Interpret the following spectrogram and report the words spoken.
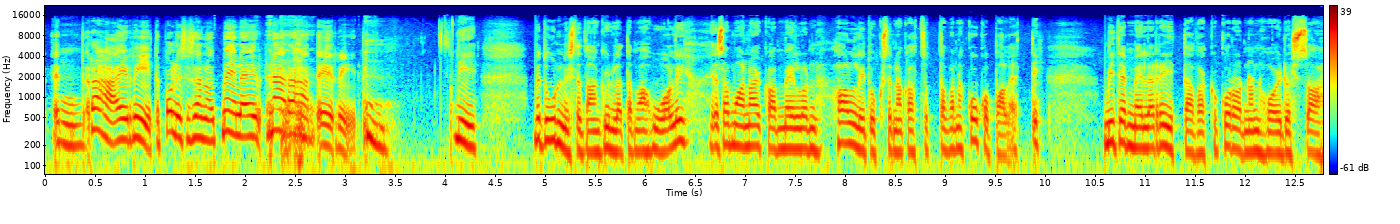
Että mm. raha ei riitä. Poliisi sanoo, että meillä ei, nämä rahat ei riitä. niin. Me tunnistetaan kyllä tämä huoli ja samaan aikaan meillä on hallituksena katsottavana koko paletti. Miten meillä riittää vaikka koronan hoidossa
